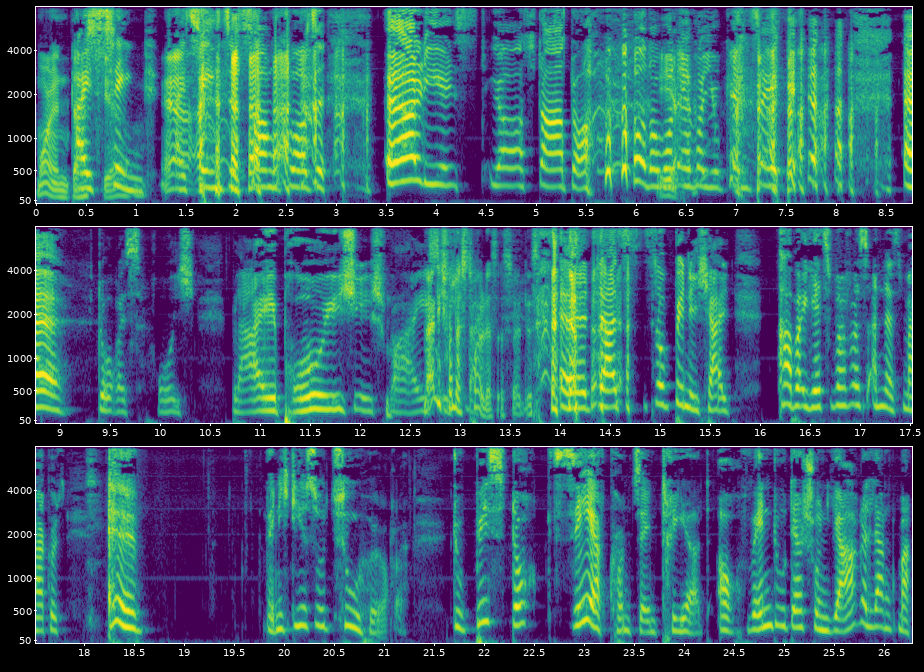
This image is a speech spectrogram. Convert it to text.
Morning, I das, ja. sing. Ja. I sing the song for the earliest yeah, starter oder whatever you can say. äh, Doris, ruhig. Bleib ruhig, ich weiß. Nein, ich fand das toll. Das ist, das äh, das, so bin ich halt. Aber jetzt mal was anderes, Markus. Äh, wenn ich dir so zuhöre, du bist doch sehr konzentriert, auch wenn du das schon jahrelang mal.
